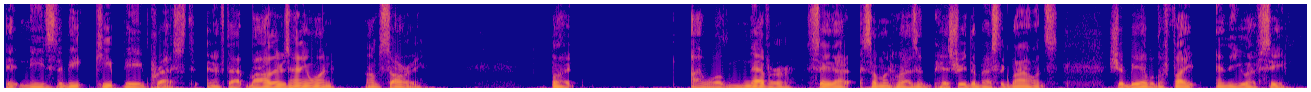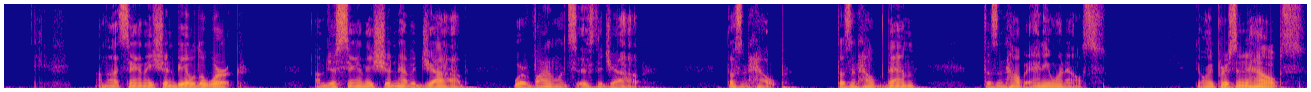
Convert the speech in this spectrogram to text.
it needs to be keep being pressed. And if that bothers anyone, I'm sorry. But I will never say that someone who has a history of domestic violence should be able to fight in the UFC. I'm not saying they shouldn't be able to work. I'm just saying they shouldn't have a job where violence is the job. Doesn't help. Doesn't help them. Doesn't help anyone else. The only person it helps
